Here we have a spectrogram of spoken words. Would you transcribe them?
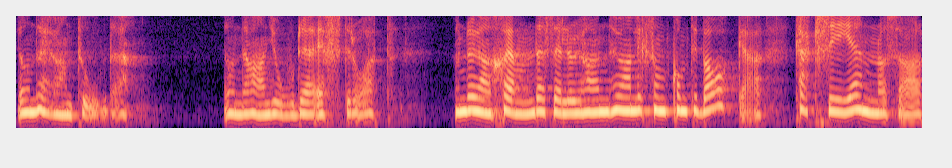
Jag undrar hur han tog det. Undrar vad han gjorde efteråt. Undrar hur han skämdes eller hur han, hur han liksom kom tillbaka. Kaxig igen och sa,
